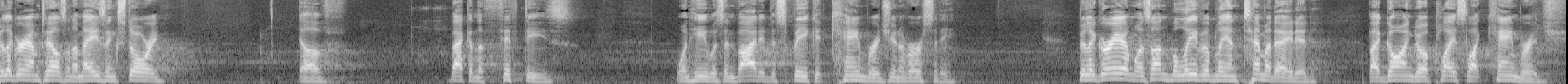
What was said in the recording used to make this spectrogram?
Billy Graham tells an amazing story of back in the 50s when he was invited to speak at Cambridge University. Billy Graham was unbelievably intimidated by going to a place like Cambridge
